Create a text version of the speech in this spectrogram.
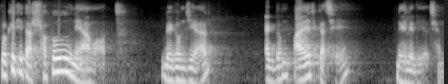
প্রকৃতি তার সকল নেয়ামত, বেগম জিয়ার একদম পায়ের কাছে ঢেলে দিয়েছেন।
